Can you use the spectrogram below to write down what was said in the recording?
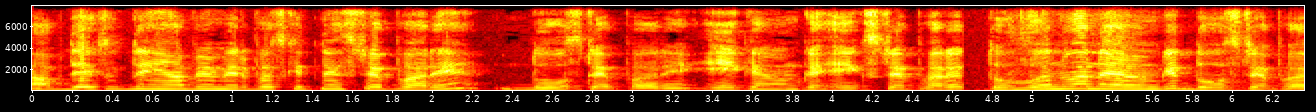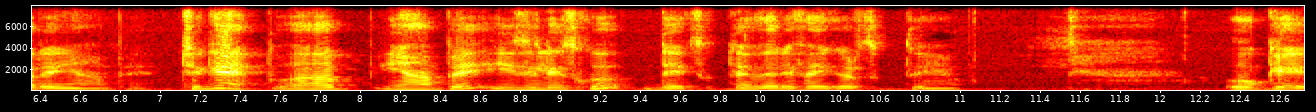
आप देख सकते हैं यहाँ पे मेरे पास कितने स्टेप आ रहे हैं? दो स्टेप आ रहे हैं। एक एम का एक स्टेप आ रहा है तो वन वन एम के दो स्टेप आ रहे हैं यहाँ पे। ठीक है? तो आप यहाँ पे इजिली इसको देख सकते हैं वेरीफाई कर सकते हैं। ओके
